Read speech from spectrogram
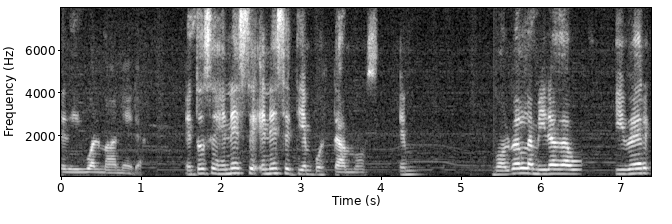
de igual manera. Entonces en ese, en ese tiempo estamos, en volver la mirada y ver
